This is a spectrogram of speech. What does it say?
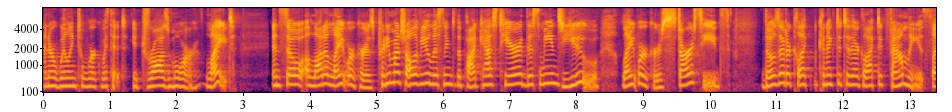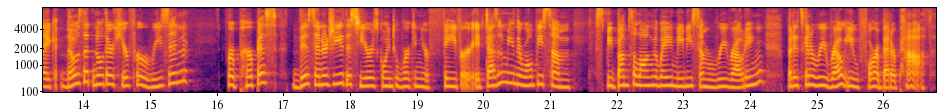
and are willing to work with it. It draws more light. And so, a lot of light workers, pretty much all of you listening to the podcast here, this means you, light workers, star seeds, those that are collect- connected to their galactic families, like those that know they're here for a reason, for a purpose. This energy this year is going to work in your favor. It doesn't mean there won't be some speed bumps along the way, maybe some rerouting, but it's going to reroute you for a better path.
